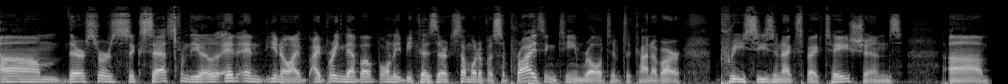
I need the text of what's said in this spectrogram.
um, their sort of success from the and and you know I, I bring them up only because they're somewhat of a surprising team relative to kind of our preseason expectations. Um,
